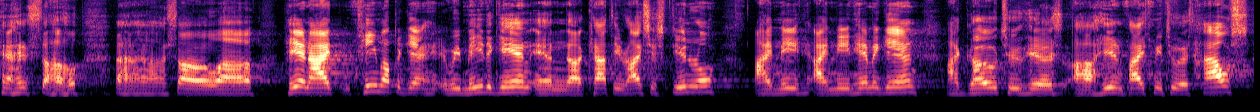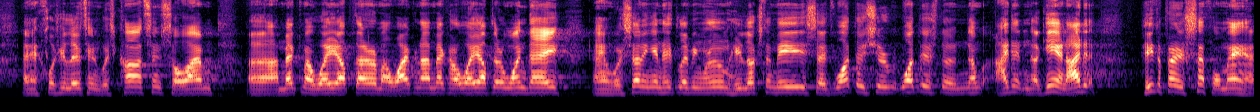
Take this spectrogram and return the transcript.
and so, uh, so uh, he and I team up again. We meet again in uh, Cathy Rice's funeral. I meet, I meet him again. I go to his, uh, he invites me to his house. And of course, he lives in Wisconsin. So I'm, I make my way up there. My wife and I make our way up there one day and we're sitting in his living room. He looks at me. He says, "What is your? What is the number?" I didn't. Again, I did, He's a very simple man,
